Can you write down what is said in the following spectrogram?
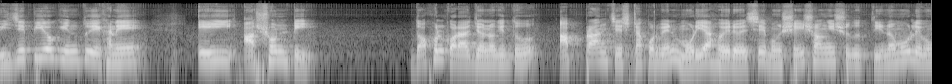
বিজেপিও কিন্তু এখানে এই আসনটি দখল করার জন্য কিন্তু আপ্রাণ চেষ্টা করবেন মরিয়া হয়ে রয়েছে এবং সেই সঙ্গে শুধু তৃণমূল এবং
